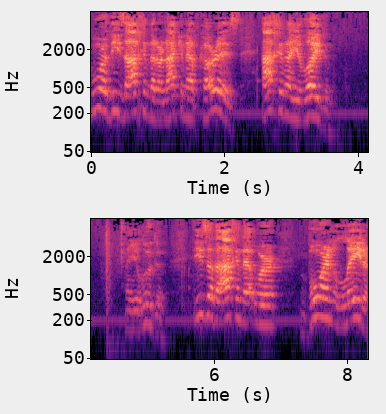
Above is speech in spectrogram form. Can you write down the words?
Who are these Achin that are not going to have kares? Achin HaYeloidim. HaYeludim. These are the Achin that were born later.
